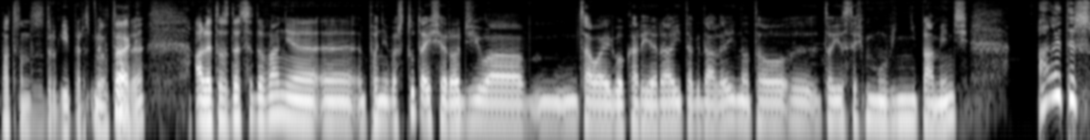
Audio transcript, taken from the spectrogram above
patrząc z drugiej perspektywy. No tak. Ale to zdecydowanie, e, ponieważ tutaj się rodziła cała jego kariera i tak dalej, no to, e, to jesteśmy mu winni pamięć. Ale też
